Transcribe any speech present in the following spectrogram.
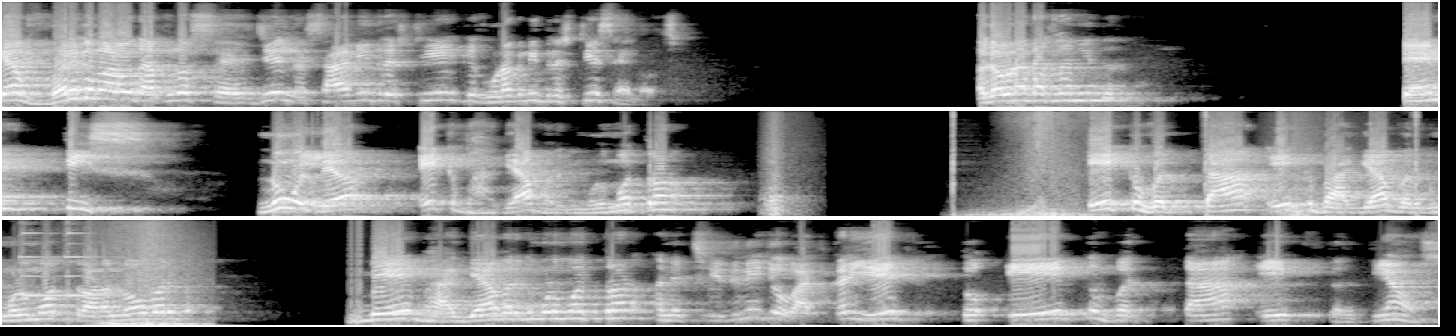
કે આ વર્ગવાળો દાખલો સહેજે લસાની દ્રષ્ટિએ કે ગુણકની દ્રષ્ટિએ સહેલો છે. અગાઉના દાખલાની અંદર ટેન ત્રીસનું મૂલ્ય એક ભાગ્યા વર્ગમૂળમાં ત્રણ. એક વત્તા એક ભાગ્યા વર્ગમૂળમાં ત્રણ નો વર્ગ. બે ભાગ્યા વર્ગમૂળમાં ત્રણ અને છેદની જો વાત કરીએ તો એક વત્તા એક તૃતીયાંશ.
